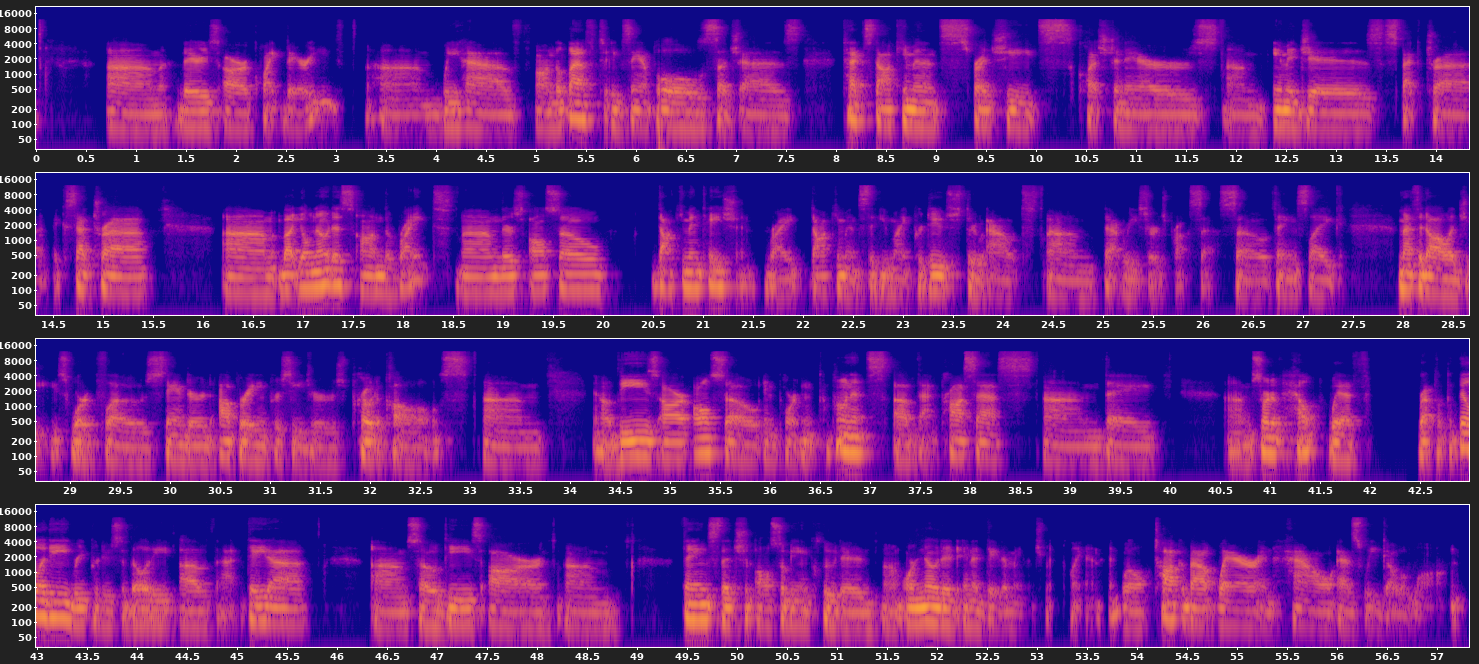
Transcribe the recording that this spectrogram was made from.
Um, these are quite varied. Um, we have on the left examples such as text documents, spreadsheets, questionnaires, um, images, spectra, etc. Um, but you'll notice on the right, um, there's also documentation, right? Documents that you might produce throughout um, that research process. So things like methodologies, workflows, standard operating procedures, protocols. Um, you know, these are also important components of that process. Um, they um, sort of help with replicability, reproducibility of that data. Um, so these are um, things that should also be included um, or noted in a data management plan. And we'll talk about where and how as we go along.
